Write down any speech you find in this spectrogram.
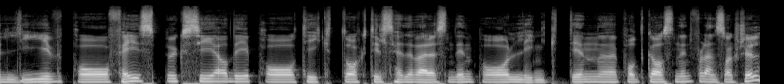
liv på Facebook-sida di, på TikTok, tilstedeværelsen din, på LinkedIn, uh, podkasten din, for den saks skyld.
